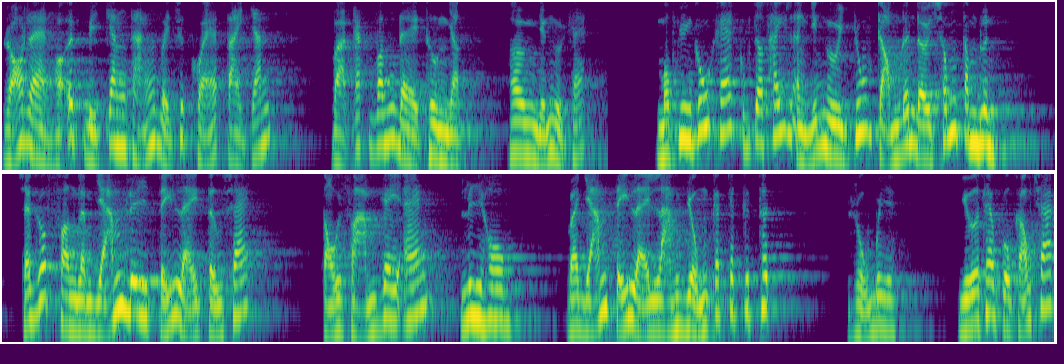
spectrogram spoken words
rõ ràng họ ít bị căng thẳng về sức khỏe tài chánh và các vấn đề thường nhật hơn những người khác. Một nghiên cứu khác cũng cho thấy rằng những người chú trọng đến đời sống tâm linh sẽ góp phần làm giảm đi tỷ lệ tự sát, tội phạm gây án ly hôn và giảm tỷ lệ lạm dụng các chất kích thích, rượu bia dựa theo cuộc khảo sát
